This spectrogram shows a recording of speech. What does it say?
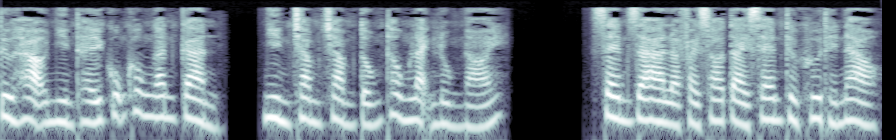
Từ hạo nhìn thấy cũng không ngăn cản, nhìn chằm chằm tống thông lạnh lùng nói. Xem ra là phải so tài xem thực hư thế nào.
